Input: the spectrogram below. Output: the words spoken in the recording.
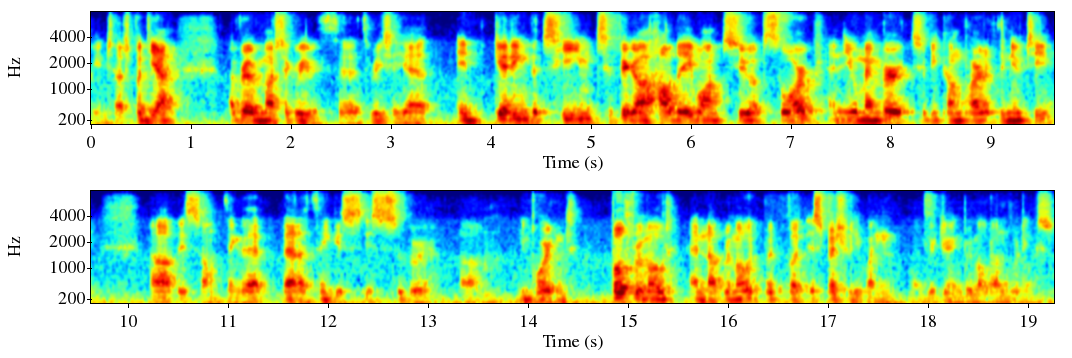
be in touch. But yeah I very much agree with uh, Teresa here in getting the team to figure out how they want to absorb a new member to become part of the new team uh, is something that that I think is is super um, important, both remote and not remote, but but especially when when we're doing remote onboardings.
